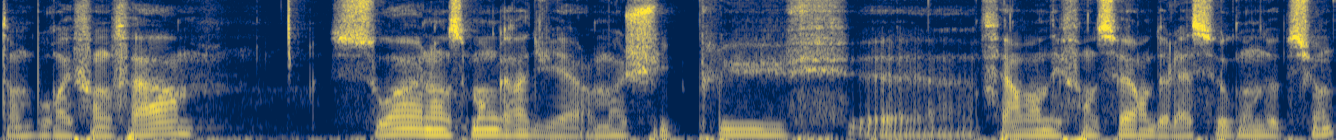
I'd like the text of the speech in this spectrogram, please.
tambour et fanfare, soit un lancement graduel. moi, je suis plus euh, fervent défenseur de la seconde option,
